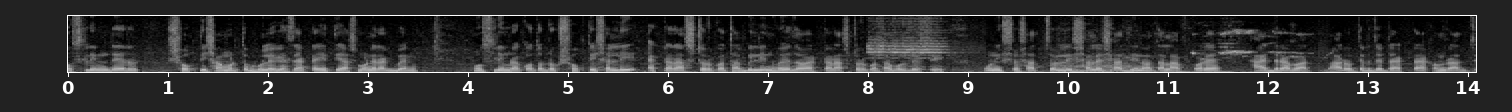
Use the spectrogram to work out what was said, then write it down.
মুসলিমদের শক্তি সামর্থ্য ভুলে গেছে। একটা ইতিহাস মনে রাখবেন, মুসলিমরা কতটুকু শক্তিশালী, একটা রাষ্ট্রর কথা, বিলীন হয়ে যাওয়া একটা রাষ্ট্রর কথা বলতেছি। উনিশশো সাতচল্লিশ সালে স্বাধীনতা লাভ করে হায়দ্রাবাদ, ভারতের যেটা একটা এখন রাজ্য।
